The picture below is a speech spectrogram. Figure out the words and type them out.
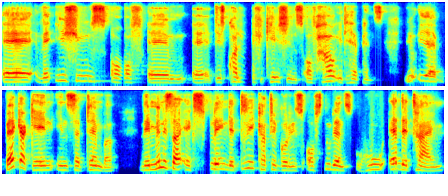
the issues of um, uh, disqualifications of how it happens. You, uh, back again in September, the minister explained the three categories of students who, at the time,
